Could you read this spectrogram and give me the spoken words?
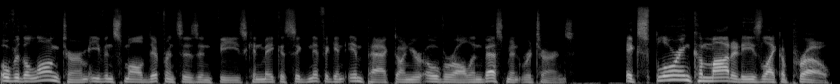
Over the long term, even small differences in fees can make a significant impact on your overall investment returns. Exploring commodities like a pro.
